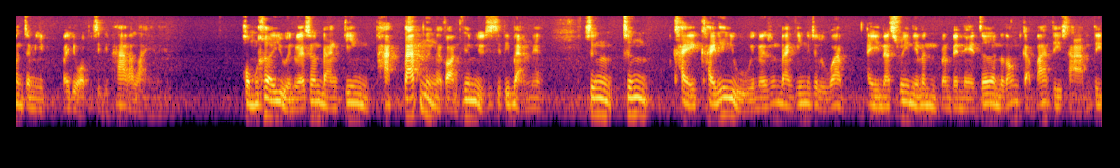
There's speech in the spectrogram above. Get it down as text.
มันจะมีประโยชน์ประสิทธิภาพอะไรนะผมเคยอยู่ investment banking พักแป๊บหนึ่งก่อนที่จะมาอยู่ที่ Citibank เนี่ย ซึ่งซึ่งใครใครที่อยู่ investment banking ก็จะรู้ว่า ไอ้ industry นี้มันมันเป็นเนเจอร์เราต้องกลับบ้านตีสามตี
